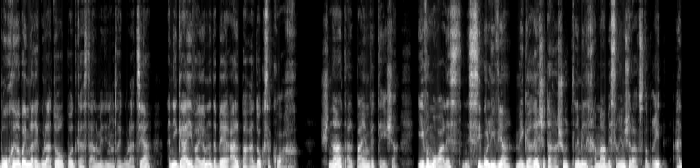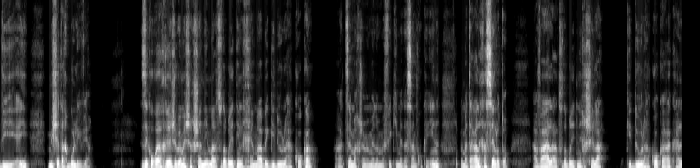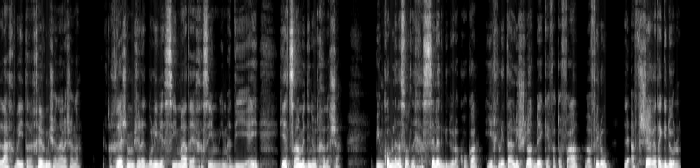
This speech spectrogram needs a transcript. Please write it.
ברוכים הבאים לרגולטור, פודקאסט על מדיניות רגולציה. אני גיא והיום נדבר על פרדוקס הכוח. שנת 2009, איבו מוראלס, נשיא בוליביה, מגרש את הרשות למלחמה בסמים של ארצות הברית, ה-DEA, משטח בוליביה. זה קורה אחרי שבמשך שנים ארצות הברית נלחמה בגידול הקוקה, הצמח שממנו מפיקים את הסם קוקאין, במטרה לחסל אותו. אבל ארצות הברית נכשלה. גידול הקוקה רק הלך והתרחב משנה לשנה. אחרי שממשלת בוליביה סיימה את היחסים עם ה-DEA, היא יצרה מדיניות חדשה. במקום לנסות לחסל את גידול הקוקה, היא החליטה לשלוט בהיקף התופעה, ואפילו לאפשר את הגידול.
